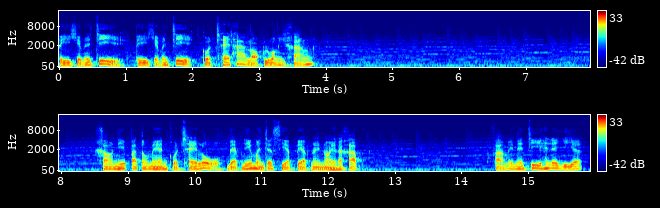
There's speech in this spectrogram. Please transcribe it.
ตีเก็บ Energy ตีเก็บ Energy กดใช้ท่าหลอกลวงอีกครั้ง คราวนี้ปาโตแมนกดใช้โล่ แบบนี้เหมือนจะเสียเปรียบหน่อยๆแล้วครับ ฟาร์มเอเนจีให้ได้เยอะๆ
